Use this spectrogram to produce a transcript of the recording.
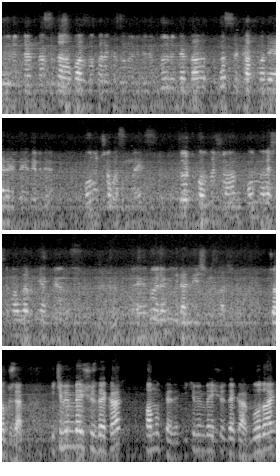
bu üründen nasıl daha fazla para kazanabilirim? Bu üründen daha nasıl katma değer elde edebilirim? Onun çabasındayız. Dört kolla şu an onun araştırmalarını yapıyoruz. Ee, böyle bir ilerleyişimiz var. Çok güzel. 2500 dekar pamuk dedin. 2500 dekar buğday,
